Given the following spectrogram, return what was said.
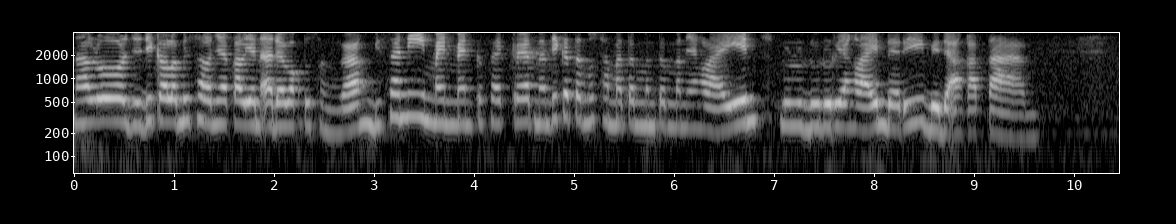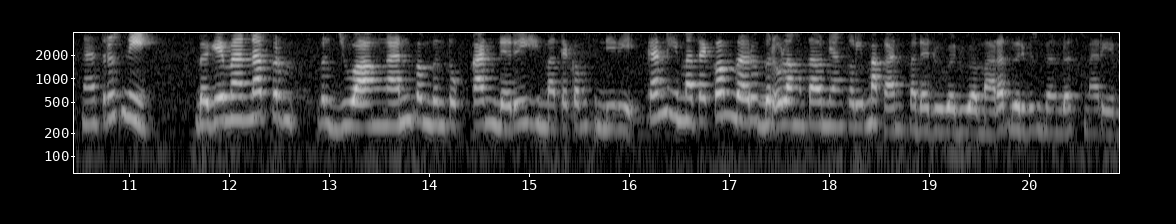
Nah Lur, jadi kalau misalnya kalian ada waktu senggang, bisa nih main-main ke secret, nanti ketemu sama teman-teman yang lain, dulur-dulur yang lain dari beda angkatan. Nah terus nih, bagaimana per perjuangan pembentukan dari Himatekom sendiri? Kan Himatekom baru berulang tahun yang kelima kan, pada 22 Maret 2019 kemarin.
